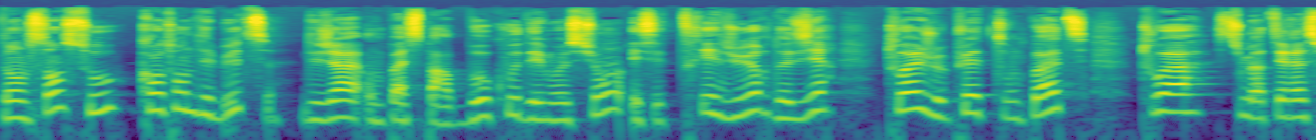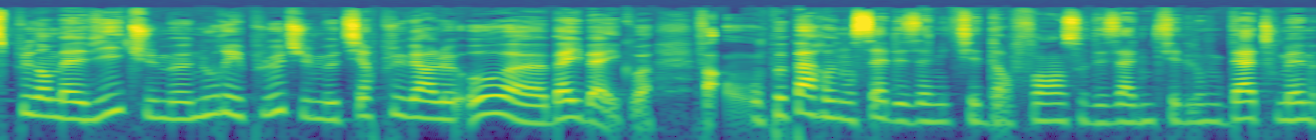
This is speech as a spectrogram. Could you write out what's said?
dans le sens où, quand on débute, déjà, on passe par beaucoup d'émotions et c'est très dur de dire, toi, je veux plus être ton pote, toi, tu m'intéresses plus dans ma vie, tu me nourris plus, tu me tires plus vers le haut, euh, bye bye, quoi. Enfin, on peut pas renoncer à des amitiés d'enfance ou des amitiés de longue date ou même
